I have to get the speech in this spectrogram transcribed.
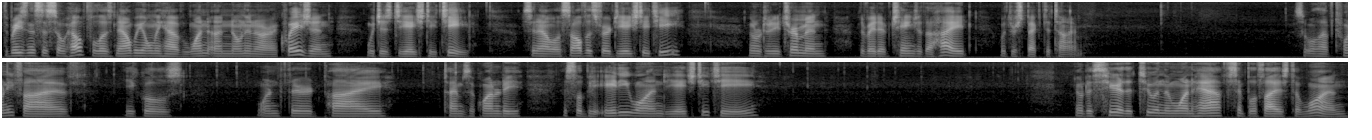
The reason this is so helpful is now we only have one unknown in our equation, which is dh dt. So now we'll solve this for dh dt in order to determine the rate of change of the height with respect to time. So we'll have 25 equals 1 third pi times the quantity. This will be 81 dHdt. Notice here the 2 and the 1 half simplifies to 1.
